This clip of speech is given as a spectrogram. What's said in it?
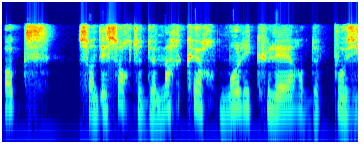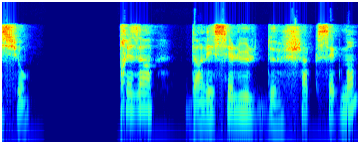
OX sont des sortes de marqueurs moléculaires de position, présents dans les cellules de chaque segment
